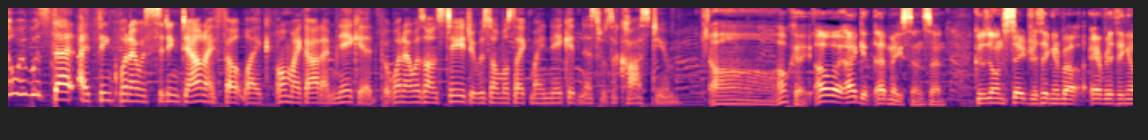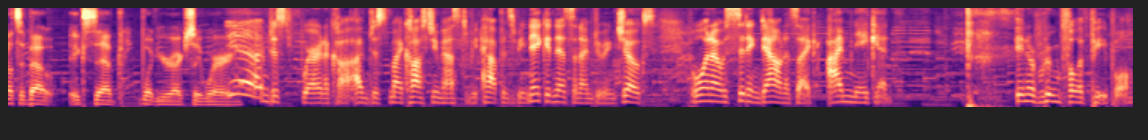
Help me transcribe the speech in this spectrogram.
No, it was that I think when I was sitting down, I felt like, oh my god, I'm naked. But when I was on stage, it was almost like my nakedness was a costume. Oh, okay. Oh, I get that makes sense then. Because on stage, you're thinking about everything else about except what you're actually wearing. Yeah, I'm just wearing a co- I'm just my costume has to be happens to be nakedness and I'm doing jokes. But when I was sitting down, it's like I'm naked in a room full of people.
